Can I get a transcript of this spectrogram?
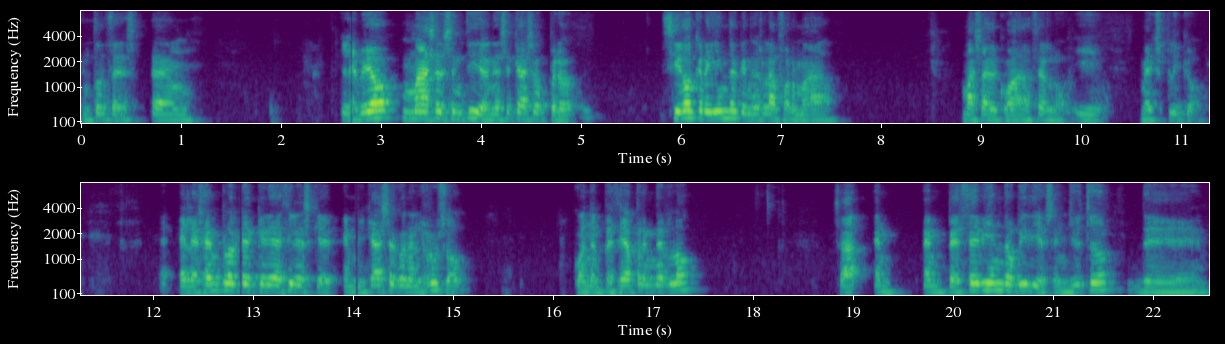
Entonces, eh, le veo más el sentido en ese caso, pero sigo creyendo que no es la forma más adecuada de hacerlo. Y me explico. El ejemplo que quería decir es que en mi caso con el ruso, cuando empecé a aprenderlo, o sea, em, empecé viendo vídeos en YouTube de,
